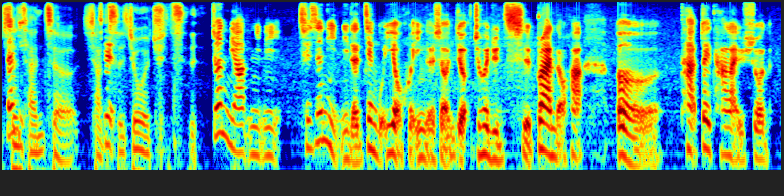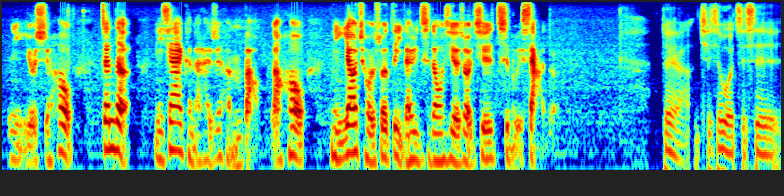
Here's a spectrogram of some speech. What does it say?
生产者想吃就会去吃。就你要你你，其实你你的建谷一有回应的时候，你就就会去吃，不然的话。呃，他对他来说，你有时候真的，你现在可能还是很饱，然后你要求说自己再去吃东西的时候，其实吃不下的。对啊，其实我只是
